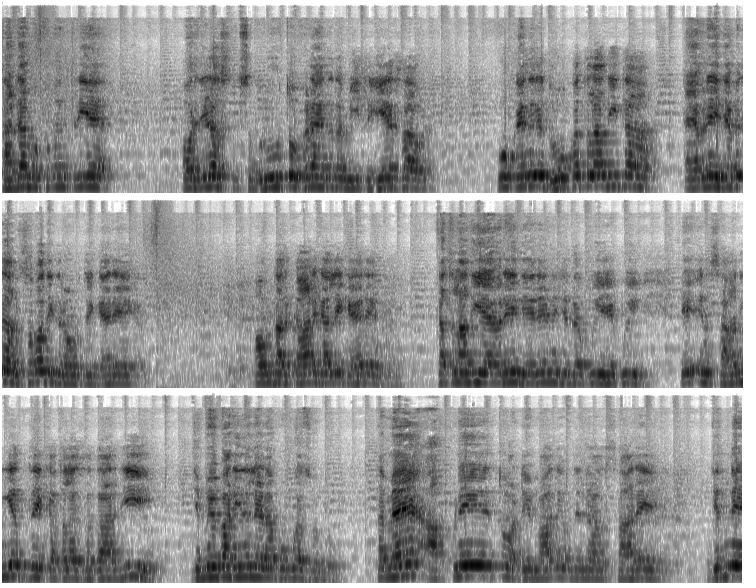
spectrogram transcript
ਸਾਡਾ ਮੁੱਖ ਮੰਤਰੀ ਹੈ ਔਰ ਜਿਹੜਾ ਸੰਗਰੂਰ ਤੋਂ ਖੜਾ ਹੈ, ਇਹਦਾ ਮੀਤ ਹੇਅਰ ਸਾਹਿਬ ਉਹ ਕਹਿੰਦੇ ਨੇ ਦੋ ਕਤਲਾਂ ਦੀ ਤਾਂ ਐਵਰੇਜ ਹੈ ਵਿਧਾਨ ਸਭਾ ਦੀ ਗਰਾਊਂਡ ਤੇ ਕਹਿ ਰਹੇ ਹੈ ਔਨ ਦਾ ਰਿਕਾਰਡ ਗੱਲ ਇਹ ਕਹਿ ਰਹੇ ਨੇ, ਕਤਲਾਂ ਦੀ ਐਵਰੇਜ ਦੇ ਰਹੇ ਨੇ, ਜਿੱਦਾਂ ਕੋਈ ਇਹ ਕੋਈ, ਇਹ ਇਨਸਾਨੀਅਤ ਦੇ ਕਤਲ ਹੈ ਸਰਦਾਰ ਜੀ, ਜ਼ਿੰਮੇਵਾਰੀ ਨਾ ਲੈਣਾ ਪਊਗਾ ਤੁਹਾਨੂੰ ਤਾਂ ਮੈਂ ਆਪਣੇ ਤੁਹਾਡੇ ਮਾਧਿਅਮ ਦੇ ਨਾਲ ਸਾਰੇ ਜਿੰਨੇ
